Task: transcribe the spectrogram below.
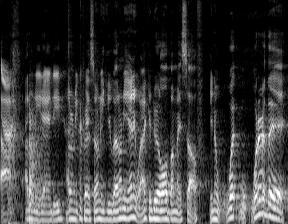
"Ah, I don't need Andy. I don't need Chris. I don't need Hugo. I don't need anyone. I can do it all by myself." You know what? What are the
